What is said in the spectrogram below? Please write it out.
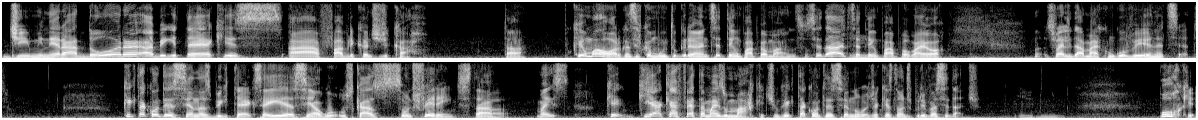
de mineradora a big techs a fabricante de carro, tá? Porque uma hora, quando você fica muito grande, você tem um papel maior na sociedade, Sim. você tem um papel maior, você vai lidar mais com o governo, etc. O que está acontecendo nas big techs? Aí, assim, alguns, os casos são diferentes, tá? Ah. Mas que, que, que, afeta mais o marketing. O que está acontecendo hoje? A questão de privacidade. Uhum. Por quê?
